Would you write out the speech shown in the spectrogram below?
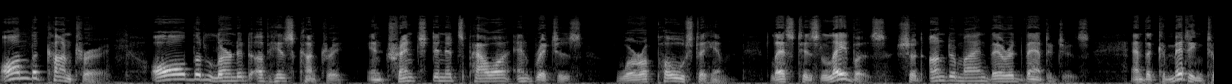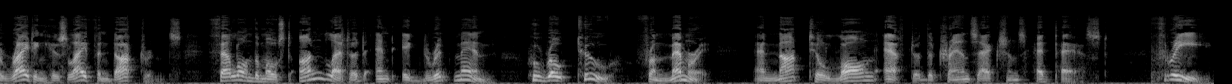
On the contrary, all the learned of his country, entrenched in its power and riches, were opposed to him, lest his labors should undermine their advantages, and the committing to writing his life and doctrines fell on the most unlettered and ignorant men, who wrote too from memory, and not till long after the transactions had passed. 3.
